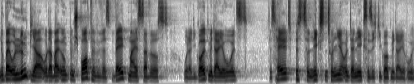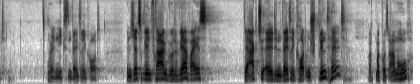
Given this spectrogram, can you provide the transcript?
du bei Olympia oder bei irgendeinem Sportwettbewerb Weltmeister wirst oder die Goldmedaille holst, das hält bis zum nächsten Turnier und der Nächste sich die Goldmedaille holt. Oder den nächsten Weltrekord. Wenn ich jetzt wen fragen würde, wer weiß, wer aktuell den Weltrekord im Sprint hält, macht mal kurz Arme hoch.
